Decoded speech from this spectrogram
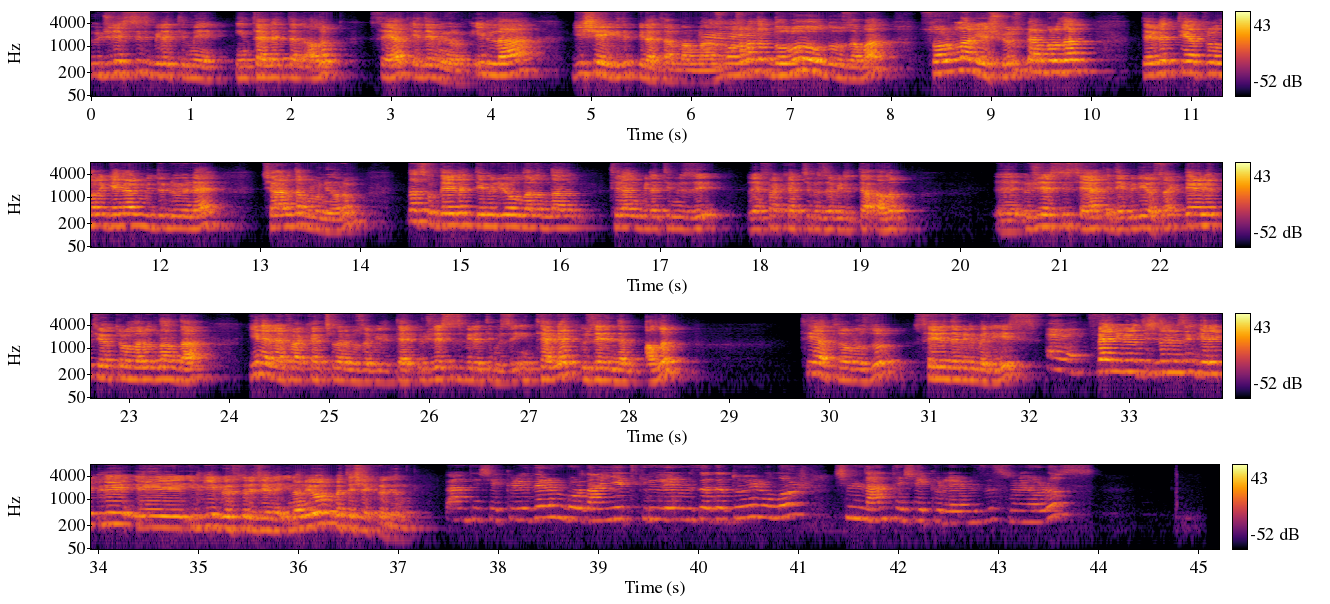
ücretsiz biletimi internetten alıp seyahat edemiyorum. İlla gişeye gidip bilet almam lazım. O zaman da dolu olduğu zaman sorunlar yaşıyoruz. Ben buradan Devlet Tiyatroları Genel Müdürlüğü'ne çağrıda bulunuyorum. Nasıl devlet demir yollarından tren biletimizi refakatçimizle birlikte alıp e, ücretsiz seyahat edebiliyorsak devlet tiyatrolarından da yine refakatçılarımızla birlikte ücretsiz biletimizi internet üzerinden alıp tiyatromuzu seyredebilmeliyiz. Evet. Ben yöneticilerimizin gerekli e, ilgi göstereceğine inanıyorum ve teşekkür ediyorum. Ben teşekkür ederim. Buradan yetkililerimize de duyurulur. Şimdiden teşekkürlerimizi sunuyoruz.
